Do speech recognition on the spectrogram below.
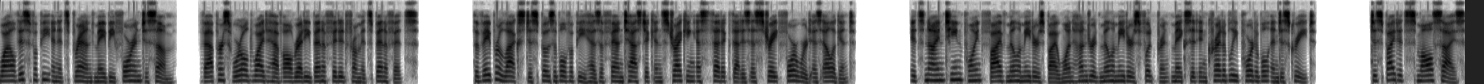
While this Vapi and its brand may be foreign to some, vapors worldwide have already benefited from its benefits. The VaporLax disposable Vapi has a fantastic and striking aesthetic that is as straightforward as elegant. Its 19.5 mm by 100 mm footprint makes it incredibly portable and discreet. Despite its small size,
